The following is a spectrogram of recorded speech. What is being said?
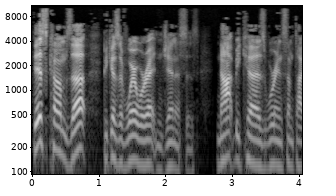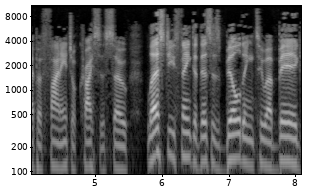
this comes up because of where we're at in Genesis, not because we're in some type of financial crisis. So lest you think that this is building to a big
